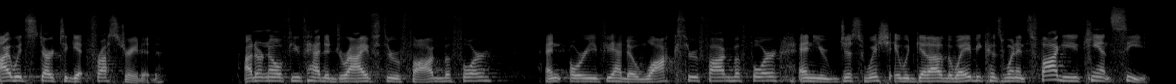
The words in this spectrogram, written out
I would start to get frustrated. I don't know if you've had to drive through fog before. And, or if you had to walk through fog before and you just wish it would get out of the way because when it's foggy, you can't see.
